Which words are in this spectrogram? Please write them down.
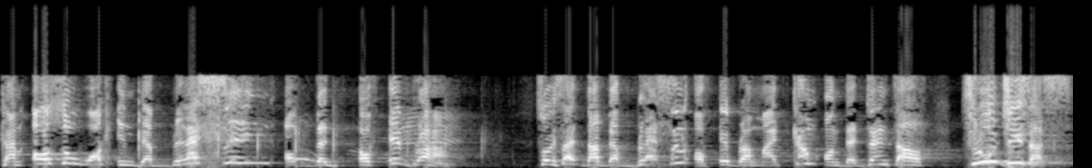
can also walk in the blessing of the of Abraham. So he said that the blessing of Abraham might come on the Gentiles through Jesus.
